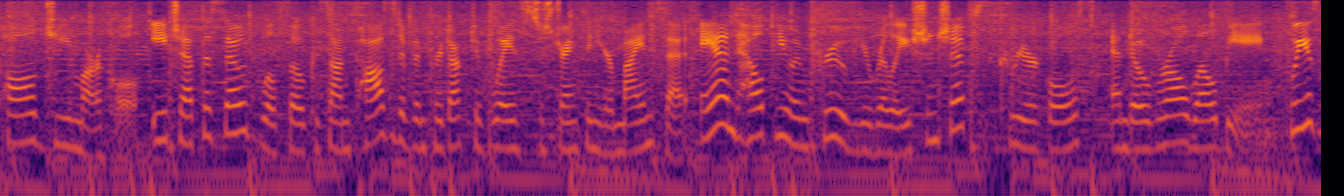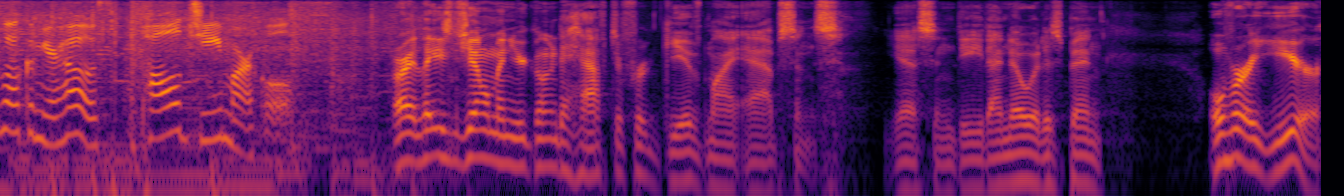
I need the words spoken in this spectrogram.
Paul G. Markel. Each episode will focus on positive and productive ways to strengthen your mindset and help you improve your relationships, career goals, and overall well-being. Please welcome your host, Paul G. Markel. All right, ladies and gentlemen, you're going to have to forgive my absence. Yes, indeed. I know it has been over a year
